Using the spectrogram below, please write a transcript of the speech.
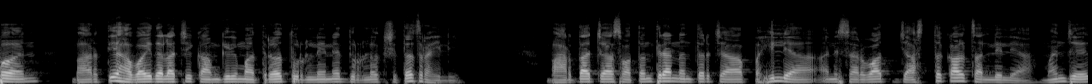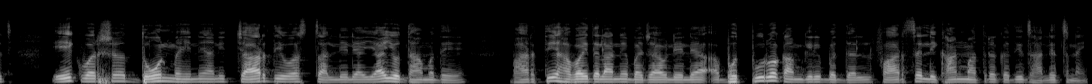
पण भारतीय हवाई दलाची कामगिरी मात्र तुलनेने दुर्लक्षितच राहिली. भारताच्या स्वातंत्र्यानंतरच्या पहिल्या आणि सर्वात जास्त काळ चाललेल्या म्हणजेच एक वर्ष दोन महिने आणि चार दिवस चाललेल्या या युद्धामध्ये भारतीय हवाई दलाने बजावलेल्या अभूतपूर्व कामगिरीबद्दल फारसे लिखाण मात्र कधी झालेच नाही.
